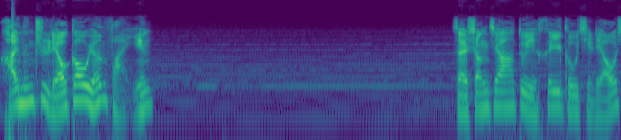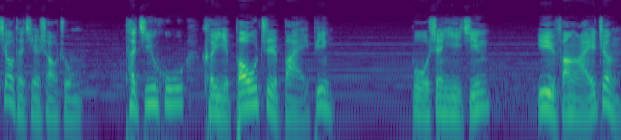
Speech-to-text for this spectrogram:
还能治疗高原反应？”在商家对黑枸杞疗效的介绍中，它几乎可以包治百病。补肾益精，预防癌症，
